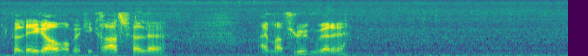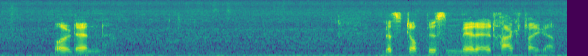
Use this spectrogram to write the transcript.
Ich überlege auch, ob ich die Grasfelder einmal pflügen werde. Weil dann lässt sich doch ein bisschen mehr der Ertrag steigern.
